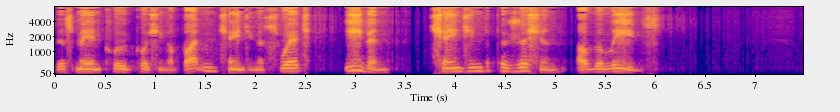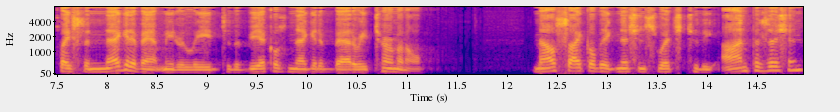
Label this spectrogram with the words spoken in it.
This may include pushing a button, changing a switch, even changing the position of the leads. Place the negative amp meter lead to the vehicle's negative battery terminal. Now cycle the ignition switch to the on position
